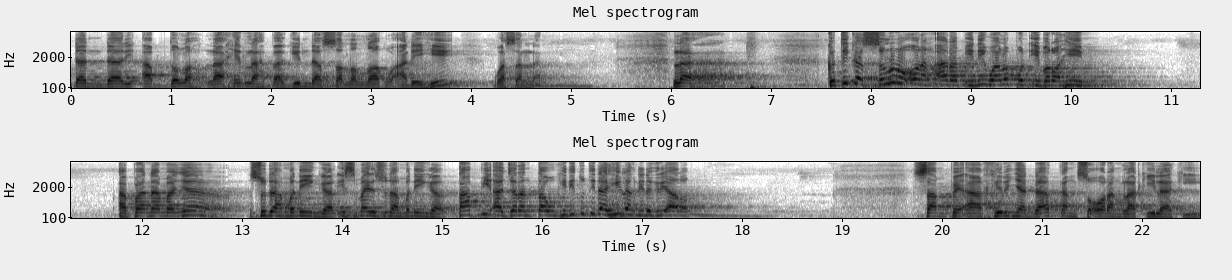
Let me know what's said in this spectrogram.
dan dari Abdullah lahirlah baginda sallallahu alaihi wasallam. Lah ketika seluruh orang Arab ini walaupun Ibrahim apa namanya sudah meninggal, Ismail sudah meninggal, tapi ajaran tauhid itu tidak hilang di negeri Arab. Sampai akhirnya datang seorang laki-laki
